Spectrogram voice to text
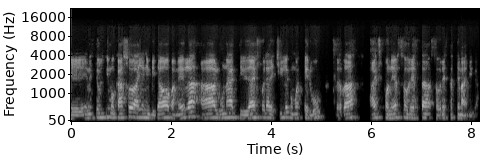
en este último caso hayan invitado a Pamela a algunas actividades fuera de Chile, como es Perú, ¿verdad?, a exponer sobre, esta, sobre estas temáticas.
